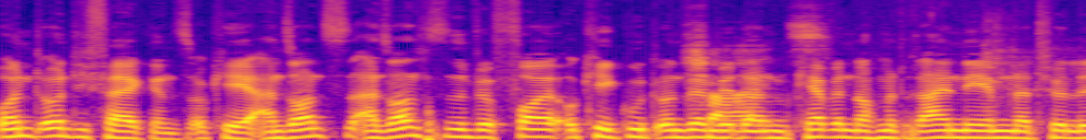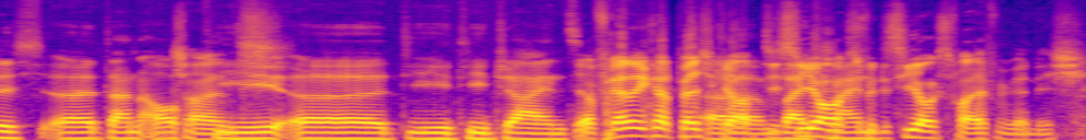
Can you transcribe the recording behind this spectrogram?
Und, und die Falcons, okay. Ansonsten, ansonsten sind wir voll, okay, gut. Und wenn Giants. wir dann Kevin noch mit reinnehmen, natürlich äh, dann auch die, äh, die, die Giants. Ja, Frederik hat Pech gehabt. Die Seahawks, mein, für die Seahawks pfeifen wir nicht.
